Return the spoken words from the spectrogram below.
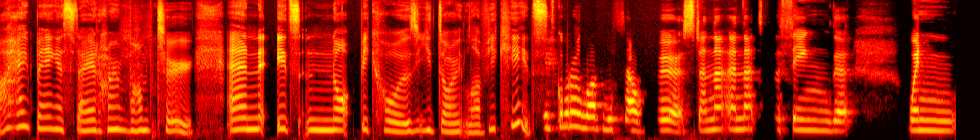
I hate being a stay at home mum too. And it's not because you don't love your kids. You've got to love yourself first. And that and that's the thing that when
